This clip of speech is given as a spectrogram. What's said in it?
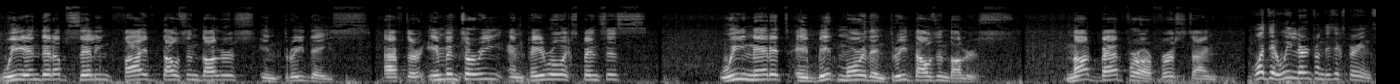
We ended up selling $5,000 in three days. After inventory and payroll expenses, we netted a bit more than $3,000. Not bad for our first time. What did we learn from this experience?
